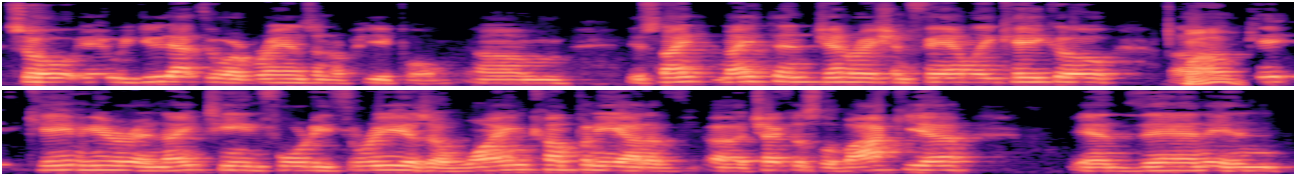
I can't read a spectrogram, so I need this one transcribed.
so it, we do that through our brands and our people. Um, it's ninth, ninth generation family. Kayco uh, wow. came here in 1943 as a wine company out of uh, Czechoslovakia. And then in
